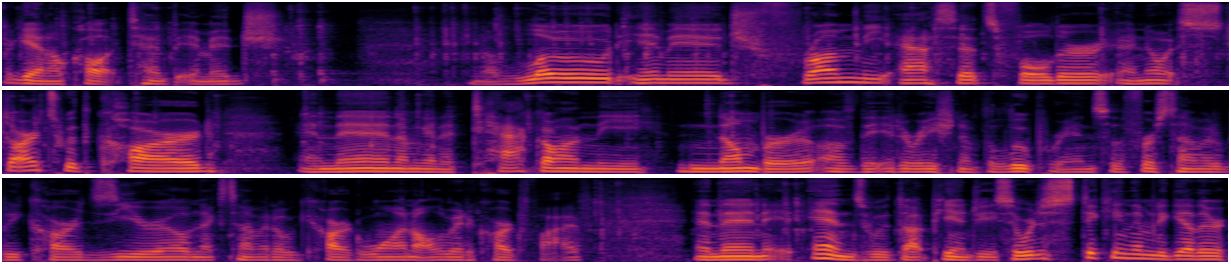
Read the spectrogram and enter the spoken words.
again, I'll call it temp image. I'm going to load image from the assets folder. I know it starts with card, and then I'm going to tack on the number of the iteration of the loop we're in. So the first time it'll be card 0, next time it'll be card 1, all the way to card 5. And then it ends with .png. So we're just sticking them together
